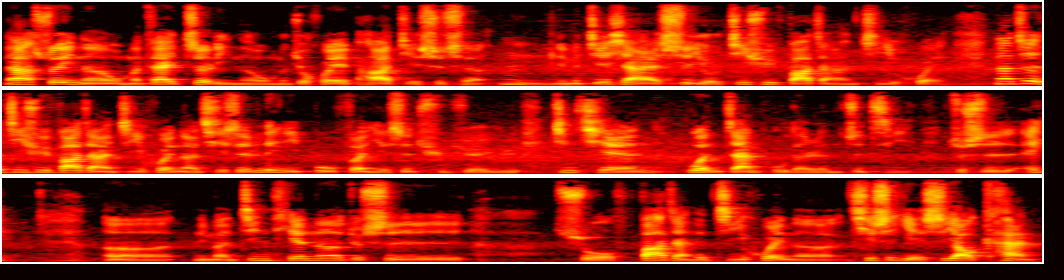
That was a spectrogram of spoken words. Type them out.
那所以呢，我们在这里呢，我们就会把它解释成，嗯，你们接下来是有继续发展的机会。那这继续发展的机会呢，其实另一部分也是取决于今天问占卜的人自己，就是，哎，呃，你们今天呢，就是。所发展的机会呢，其实也是要看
